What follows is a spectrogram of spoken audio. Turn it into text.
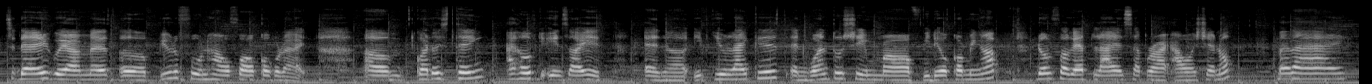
Today we are made a beautiful house for crocodile. Um, what do you think? I hope you enjoy it. And uh, if you like it and want to see more video coming up, don't forget like and subscribe our channel. Bye bye.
